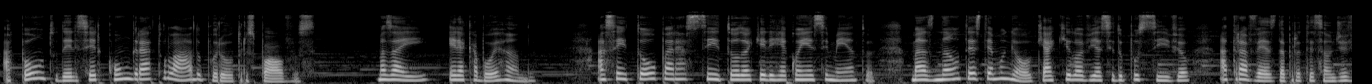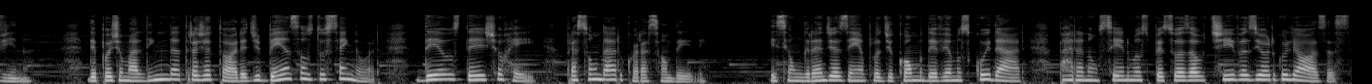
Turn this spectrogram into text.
a ponto dele ser congratulado por outros povos. Mas aí ele acabou errando. Aceitou para si todo aquele reconhecimento, mas não testemunhou que aquilo havia sido possível através da proteção divina. Depois de uma linda trajetória de bênçãos do Senhor, Deus deixa o rei para sondar o coração dele. Esse é um grande exemplo de como devemos cuidar para não sermos pessoas altivas e orgulhosas.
